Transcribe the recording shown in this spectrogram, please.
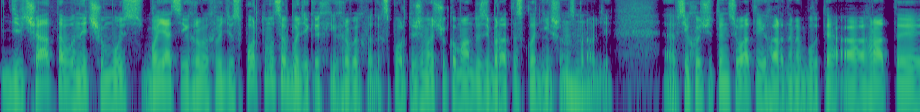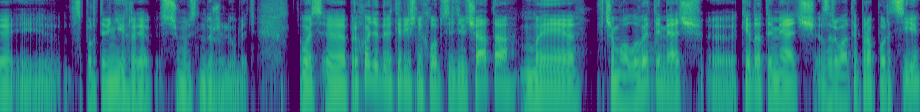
дівчата вони чомусь бояться ігрових видів спорту. Ну це в будь-яких ігрових видах спорту. Жіночу команду зібрати складніше, насправді. Е, Всі хочуть танцювати і гарними бути, а грати в спортивні ігри чомусь не дуже люблять. Ось е, приходять дев'ятирічні хлопці і дівчата. Ми вчимо ловити м'яч, е, кидати м'яч, зривати прапорці.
